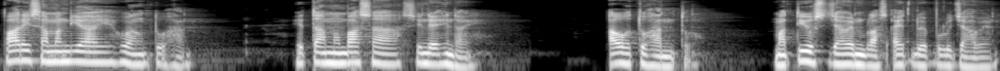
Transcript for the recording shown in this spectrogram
Pari samandiai huang Tuhan. Ita membaca sinde hindai. Au Tuhan tu. Matius jawen belas ayat 20 jawen.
